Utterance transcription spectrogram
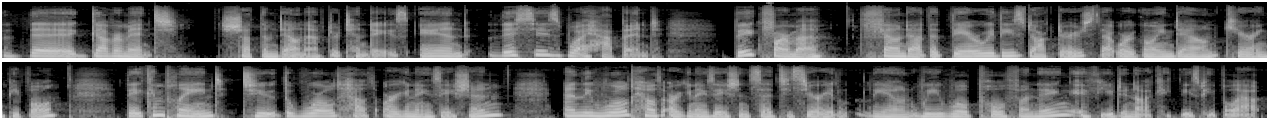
the government shut them down after 10 days. And this is what happened. Big Pharma found out that there were these doctors that were going down curing people. They complained to the World Health Organization, and the World Health Organization said to Sierra Leone, We will pull funding if you do not kick these people out.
